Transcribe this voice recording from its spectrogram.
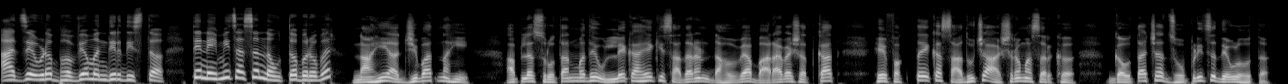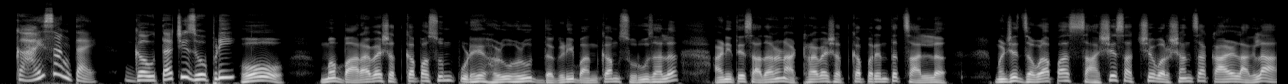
आज जे एवढं भव्य मंदिर दिसतं ते नेहमीच असं नव्हतं बरोबर? नाही अजिबात नाही. आपल्या स्रोतांमध्ये उल्लेख आहे की साधारण दहाव्या बाराव्या शतकात हे फक्त एका साधूच्या आश्रमासारखं गवताच्या झोपडीचं देऊळ होतं. काय सांगताय? गवताची झोपडी? हो. मग बाराव्या शतकापासून पुढे हळूहळू दगडी बांधकाम सुरू झालं आणि ते साधारण अठराव्या शतकापर्यंत चाललं. म्हणजे जवळपास सहाशे सातशे वर्षांचा काळ लागला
